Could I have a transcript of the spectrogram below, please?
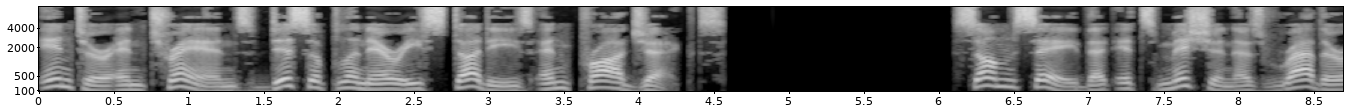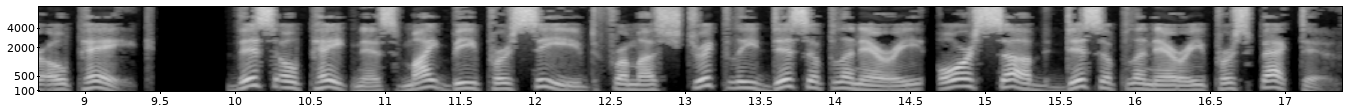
inter and trans-disciplinary studies and projects. Some say that its mission is rather opaque. This opaqueness might be perceived from a strictly disciplinary, or sub-disciplinary perspective.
